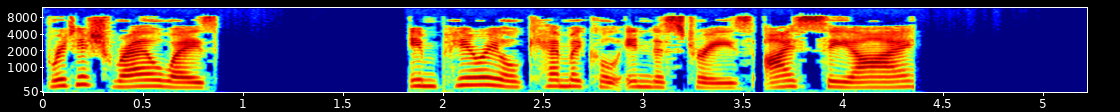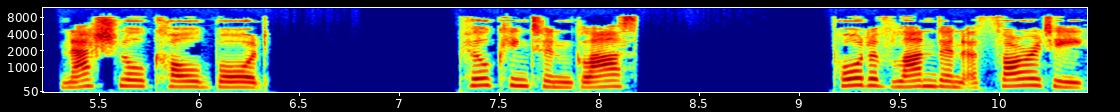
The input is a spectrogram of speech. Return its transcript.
British Railways Imperial Chemical Industries ICI National Coal Board Pilkington Glass Port of London Authority.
